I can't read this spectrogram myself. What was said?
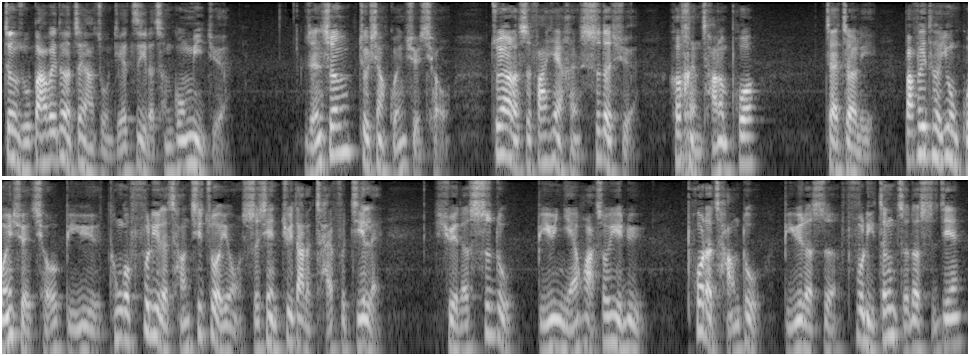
正如巴菲特这样总结自己的成功秘诀：人生就像滚雪球。重要的是发现很湿的雪和很长的坡，在这里，巴菲特用滚雪球比喻通过复利的长期作用实现巨大的财富积累，雪的湿度比喻年化收益率，坡的长度比喻的是复利增值的时间。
